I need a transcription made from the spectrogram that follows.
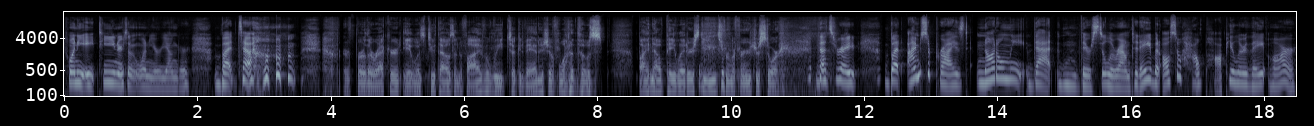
2018 or something when you're younger. But uh, for the record, it was 2005 when we took advantage of one of those buy now, pay later schemes from a furniture store. That's right. But I'm surprised not only that they're still around today, but also how popular they are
